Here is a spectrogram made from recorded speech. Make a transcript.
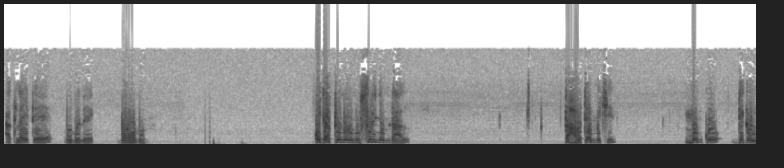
ak laytee mu maneeg boroomam ku jàppe noonu sëriñam daal taxaw temm ci lu mu ko digal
